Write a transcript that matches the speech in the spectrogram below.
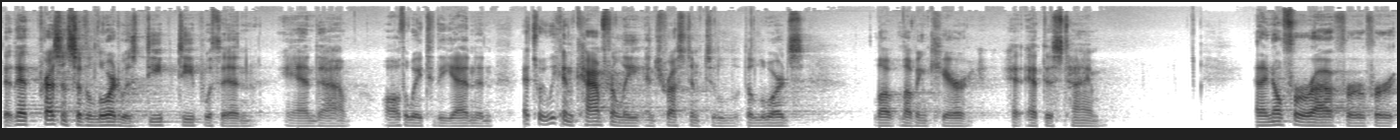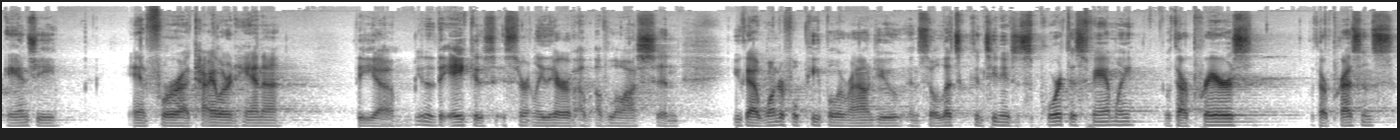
that, that, presence of the Lord was deep, deep within, and uh, all the way to the end. And that's why we can confidently entrust him to the Lord's love, loving care at, at, this time. And I know for, uh, for, for Angie and for uh, Tyler and Hannah, the, uh, you know, the ache is, is certainly there of, of, loss. And you've got wonderful people around you. And so let's continue to support this family with our prayers, with our presence.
